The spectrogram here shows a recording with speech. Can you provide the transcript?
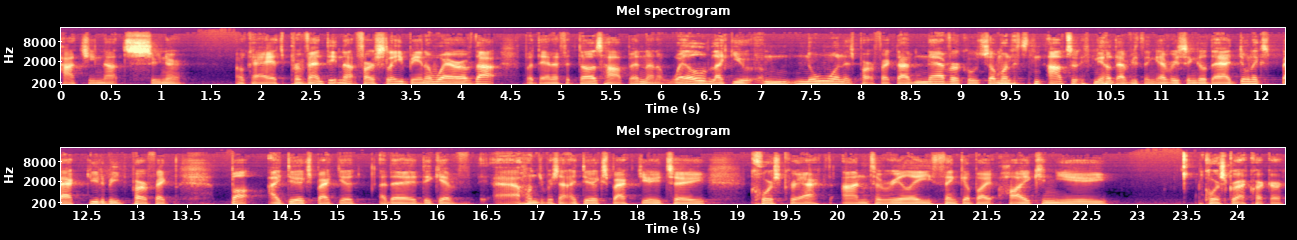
catching that sooner. Okay, it's preventing that firstly, being aware of that. But then if it does happen, and it will, like you, no one is perfect. I've never coached someone that's absolutely nailed everything every single day. I don't expect you to be perfect, but I do expect you to, to give hundred percent. I do expect you to course correct and to really think about how can you course correct quicker.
